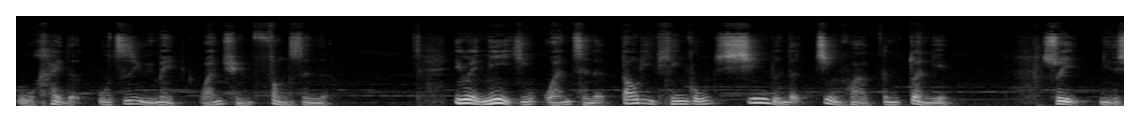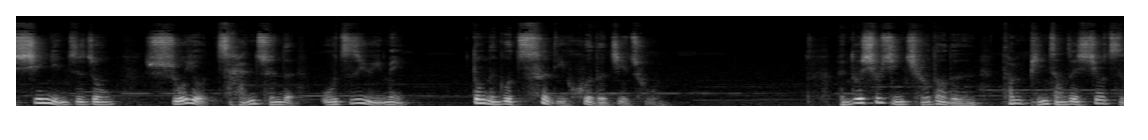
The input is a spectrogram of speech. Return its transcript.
五害的无知愚昧完全放生了，因为你已经完成了刀立天宫心轮的净化跟锻炼，所以你的心灵之中所有残存的无知愚昧都能够彻底获得解除。很多修行求道的人，他们平常在修持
